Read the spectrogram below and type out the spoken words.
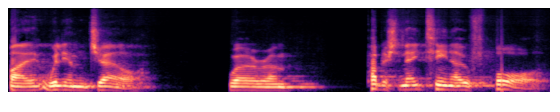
by William Gell were um, published in 1804.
